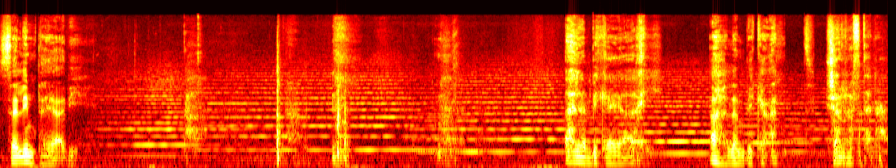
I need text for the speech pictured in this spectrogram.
سلمت يا أبي. أهلا بك يا أخي. أهلا بك أنت. شرفتنا.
